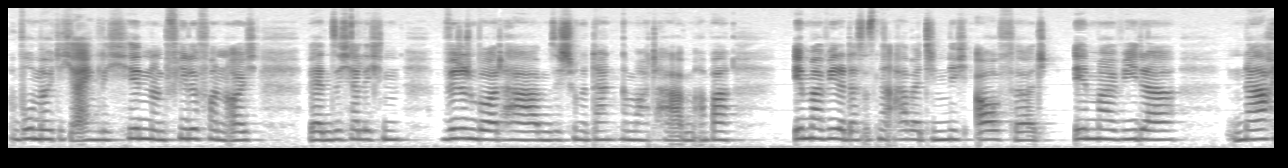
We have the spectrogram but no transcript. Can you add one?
wo möchte ich eigentlich hin? Und viele von euch werden sicherlich ein Vision Board haben, sich schon Gedanken gemacht haben, aber immer wieder, das ist eine Arbeit, die nicht aufhört, immer wieder nach,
